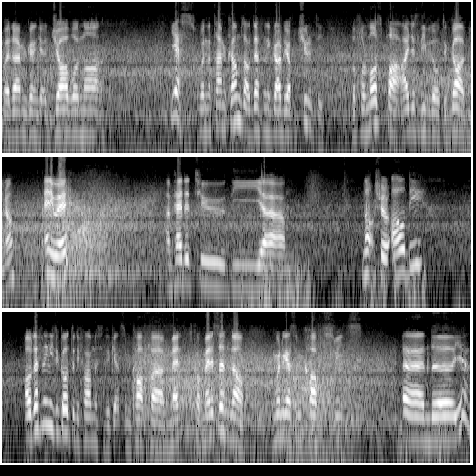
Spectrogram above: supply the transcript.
whether I'm gonna get a job or not. Yes, when the time comes, I'll definitely grab the opportunity. But for the most part, I just leave it all to God, you know? Anyway, I'm headed to the, um, not sure, Aldi? I'll definitely need to go to the pharmacy to get some cough, uh, med cough medicine. No, I'm gonna get some cough sweets. And, uh, yeah.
